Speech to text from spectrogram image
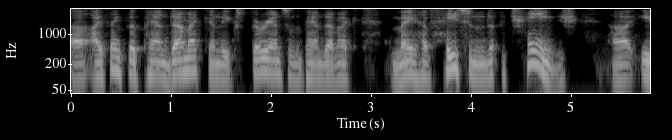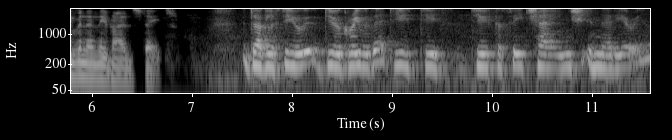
uh, I think the pandemic and the experience of the pandemic may have hastened a change uh, even in the United States. Douglas, do you do you agree with that? Do you do you, do you foresee change in that area?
